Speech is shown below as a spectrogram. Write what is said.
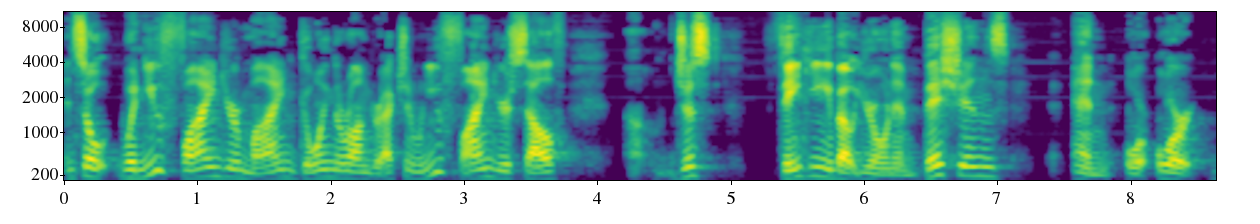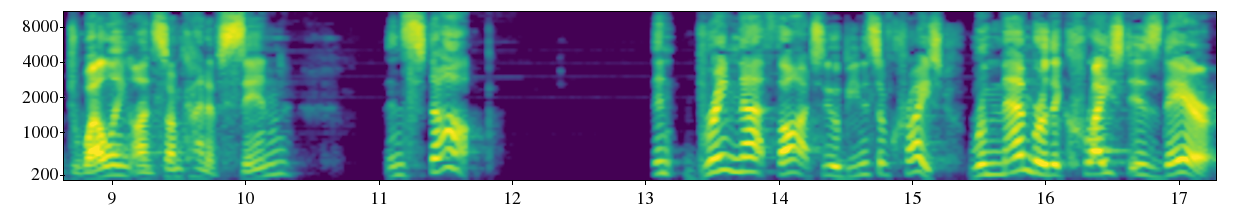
And so when you find your mind going the wrong direction, when you find yourself um, just thinking about your own ambitions and or, or dwelling on some kind of sin, then stop. Then bring that thought to the obedience of Christ. Remember that Christ is there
